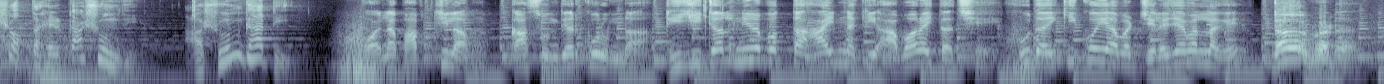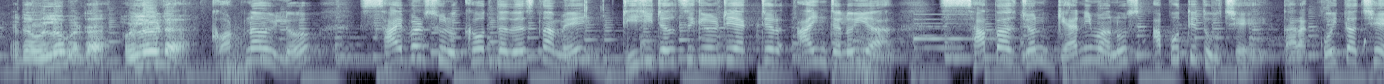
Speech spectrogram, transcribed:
সপ্তাহের কাসুন্দি। আসুন ঘাটি। পয়লা ভাবছিলাম কাসুন আর করুম না। ডিজিটাল নিরাপত্তা আইন নাকি আবার আইতাছে? হুদাই কি কই আবার জেলে যাবার লাগে? না এটা হইল বেটা হইল এটা। ঘটনা হইল সাইবার সুরক্ষা অধ্যাদেশ নামে ডিজিটাল সিকিউরিটি অ্যাক্টের আইনটা লইয়া সাতাশ জন জ্ঞানী মানুষ আপত্তি তুলছে। তারা কইতাছে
